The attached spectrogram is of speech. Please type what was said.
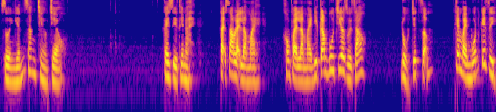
rồi nghiến răng trèo trèo. Cái gì thế này? Tại sao lại là mày? Không phải là mày đi Campuchia rồi sao? Đổ chết dẫm. Thế mày muốn cái gì?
